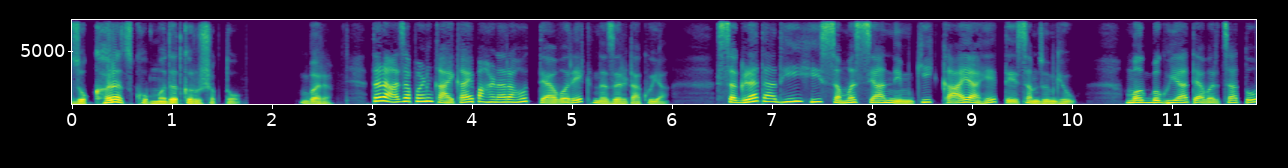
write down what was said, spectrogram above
जो खरंच खूप मदत करू शकतो. बरं तर आज आपण काय काय पाहणार आहोत त्यावर एक नजर टाकूया. सगळ्यात आधी ही समस्या नेमकी काय आहे ते समजून घेऊ. मग बघूया त्यावरचा तो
